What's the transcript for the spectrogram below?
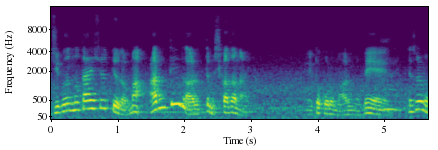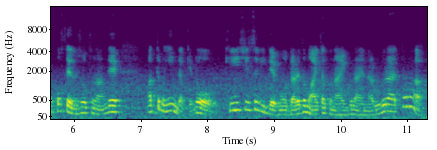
自分の体臭っていうのは、まあ、ある程度あるっても仕方ない。えところもあるので,、はい。でそれも個性の一つなんであってもいいんだけど気にしすぎてもう誰とも会いたくないぐらいになるぐらいやったら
